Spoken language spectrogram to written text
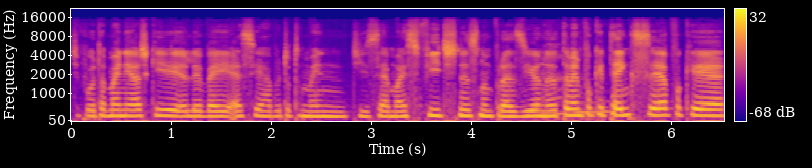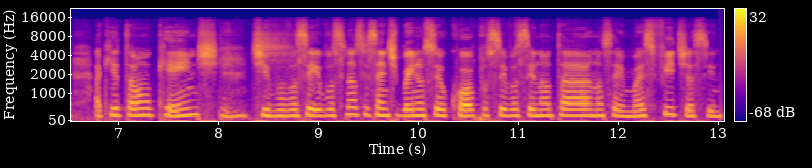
Tipo, também acho que eu levei esse hábito também de ser mais fitness no Brasil, né? Também porque tem que ser, porque aqui é tão quente. Quente. Tipo, você, você não se sente bem no seu corpo se você não tá, não sei, mais fit, assim.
